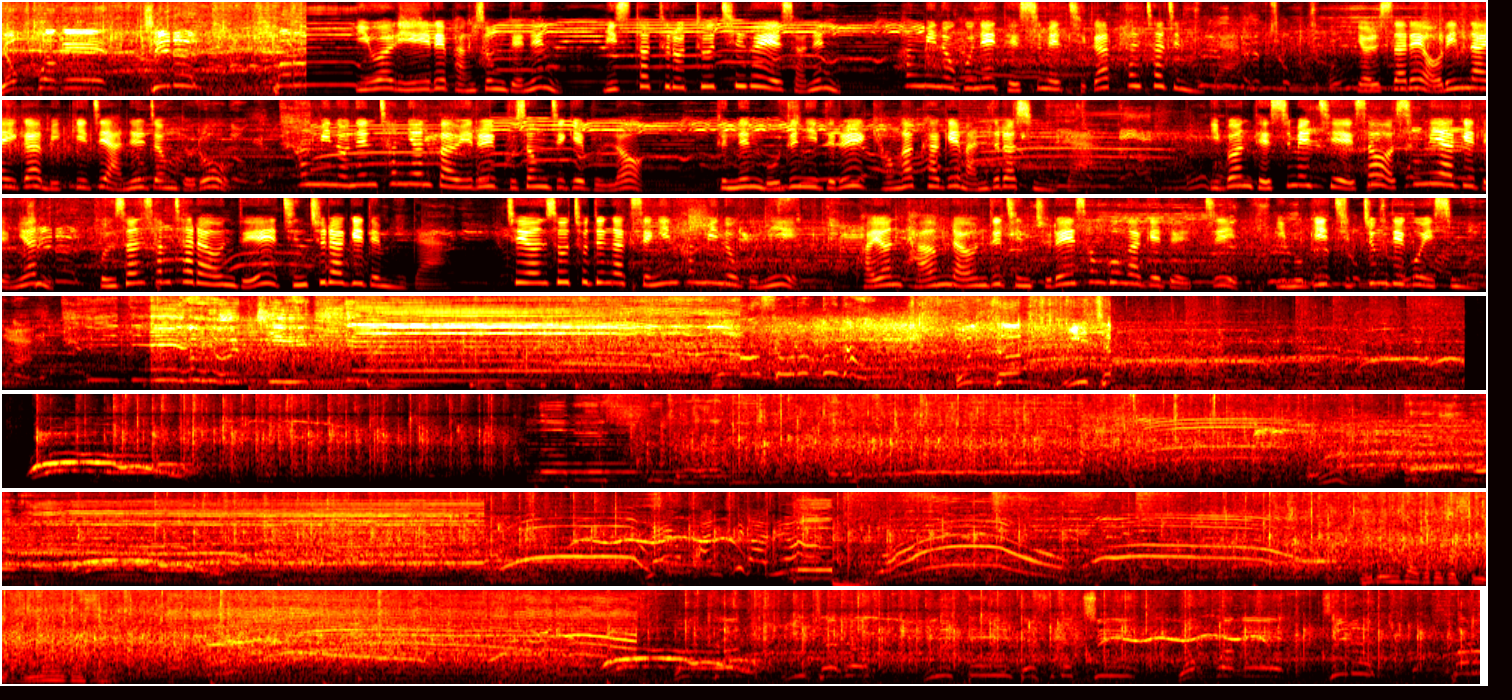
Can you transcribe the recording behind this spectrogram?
영광의 진은 바로 2월 2일에 방송되는 미스터 트로트 7회에서는 황민호 군의 데스매치가 펼쳐집니다. 10살의 어린 나이가 믿기지 않을 정도로 황민호는 천년 바위를 구성지게 불러 듣는 모든 이들을 경악하게 만들었습니다. 이번 데스매치에서 승리하게 되면 본선 3차 라운드에 진출하게 됩니다. 최연소 초등학생인 황민호 군이 과연 다음 라운드 진출에 성공하게 될지 이목이 집중되고 있습니다. 본선 2차 무대 인사드리겠습니다. 안녕히 가세요. 2차전 1대1 데스매치 영광의 진은 바로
